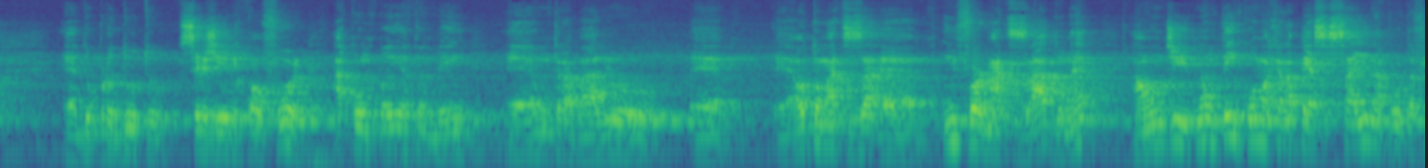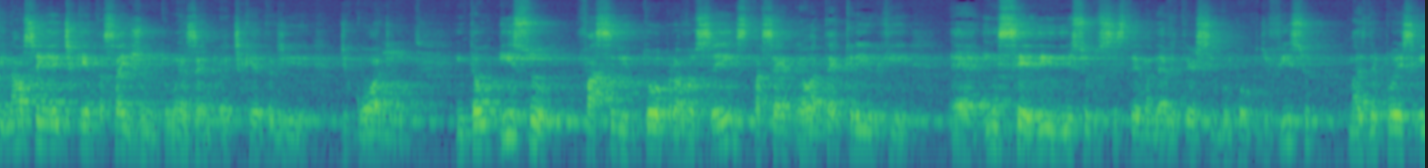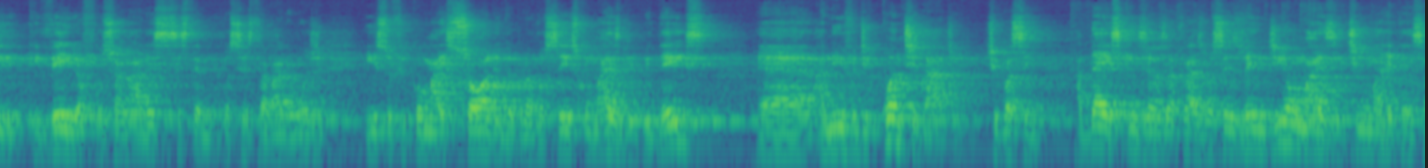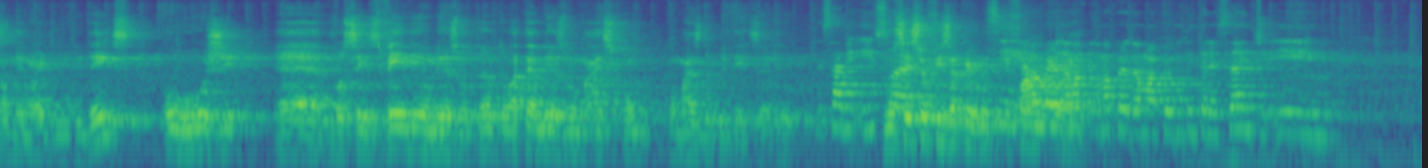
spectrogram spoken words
é, do produto, seja ele qual for, acompanha também é, um trabalho é, é automatizado, é, informatizado, né? Onde não tem como aquela peça sair na ponta final sem a etiqueta sair junto. Um exemplo, a etiqueta de, de código. Então, isso facilitou para vocês, tá certo? Eu até creio que é, inserir isso no sistema deve ter sido um pouco difícil, mas depois que, que veio a funcionar esse sistema que vocês trabalham hoje, isso ficou mais sólido para vocês, com mais liquidez é, a nível de quantidade. Tipo assim, há 10, 15 anos atrás vocês vendiam mais e tinham uma retenção menor de liquidez, ou hoje é, vocês vendem o mesmo tanto ou até mesmo mais com, com mais liquidez? Eu, Sabe, isso não é... sei se eu fiz a pergunta Sim, de forma é uma, correta. É uma, é uma, pergunta interessante e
